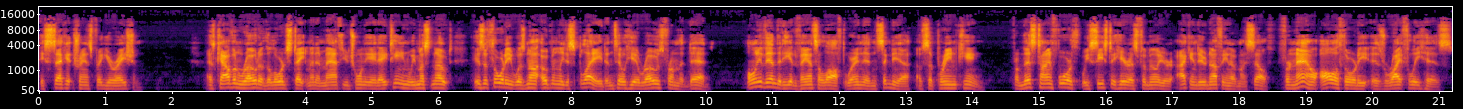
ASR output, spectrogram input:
a second transfiguration. As Calvin wrote of the Lord's statement in Matthew 28:18, we must note his authority was not openly displayed until he arose from the dead. Only then did he advance aloft wearing the insignia of Supreme King. From this time forth we cease to hear as familiar, I can do nothing of myself, for now all authority is rightfully his.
